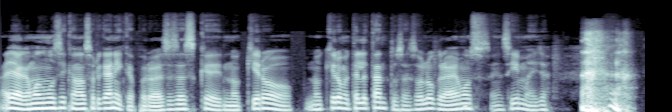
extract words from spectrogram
ay, hagamos música más orgánica, pero a veces es que no quiero, no quiero meterle tanto, o sea, solo grabemos encima y ya.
